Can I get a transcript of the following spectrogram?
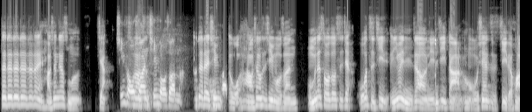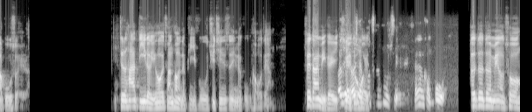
对对对对对对，好像叫什么甲氢氟酸，氢氟酸嘛，哦，对对，氢，呃我好像是氢氟酸。我们那时候都是这样，我只记，因为你知道年纪大了，然后我现在只记得化骨水了。就是它低了以后会穿透你的皮肤，去侵蚀你的骨头，这样。所以大概每个而且月都会而且不，知不觉，很很恐怖。对对对，没有错，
